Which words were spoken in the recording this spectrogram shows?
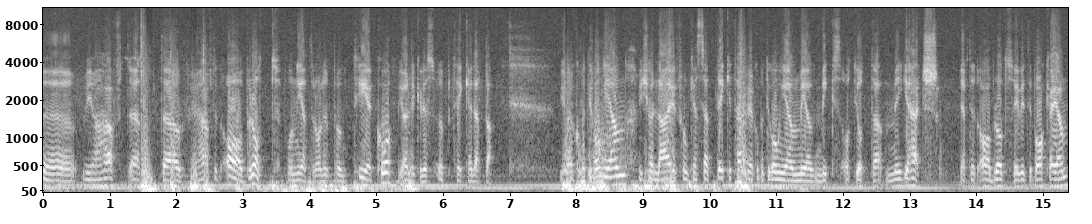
Uh, vi har haft ett uh, vi har haft ett avbrott på netrollen.tk. Jag lyckades upptäcka detta. Vi har kommit igång igen. Vi kör live från kassettdäcket här. Vi har kommit igång igen med Mix 88 MHz. Efter ett avbrott så är vi tillbaka igen.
